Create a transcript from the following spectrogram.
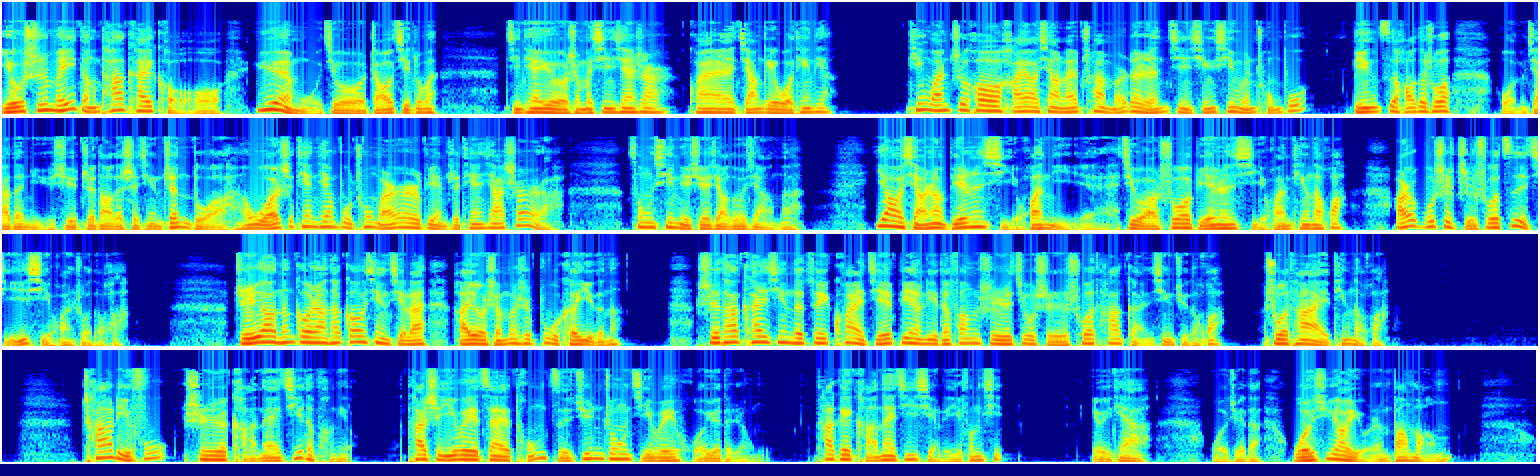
有时没等他开口，岳母就着急着问：“今天又有什么新鲜事儿？快讲给我听听。”听完之后，还要向来串门的人进行新闻重播，并自豪地说：“我们家的女婿知道的事情真多啊！我是天天不出门便知天下事儿啊。”从心理学角度讲呢，要想让别人喜欢你，就要说别人喜欢听的话，而不是只说自己喜欢说的话。只要能够让他高兴起来，还有什么是不可以的呢？使他开心的最快捷便利的方式，就是说他感兴趣的话，说他爱听的话。查理夫是卡耐基的朋友，他是一位在童子军中极为活跃的人物。他给卡耐基写了一封信。有一天啊，我觉得我需要有人帮忙，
